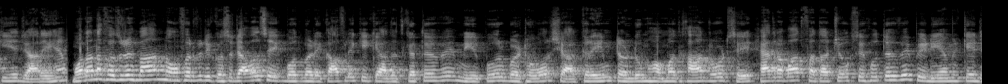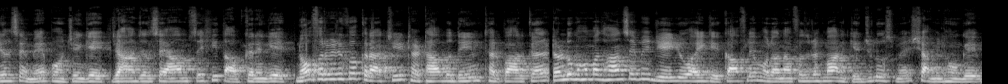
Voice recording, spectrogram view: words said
किए जा रहे हैं। मौलाना फजलरहमान नौ फरवरी को सजावल ऐसी एक बहुत बड़े काफिले की क्यादत करते हुए मीरपुर बठोर शाह करीम, टंडू मोहम्मद खान रोड ऐसी हैदराबाद, फतेह चौक ऐसी होते हुए पीडीएम के जलसे में पहुँचेंगे, जहाँ जलसे आम से हिताब करेंगे। नौ फरवरी को कराची ठठा बदीम थरपारकर, टंडू मोहम्मद खान से भी जे यू आई के काफिले मौलाना फजल रहमान के जुलूस में शामिल होंगे।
